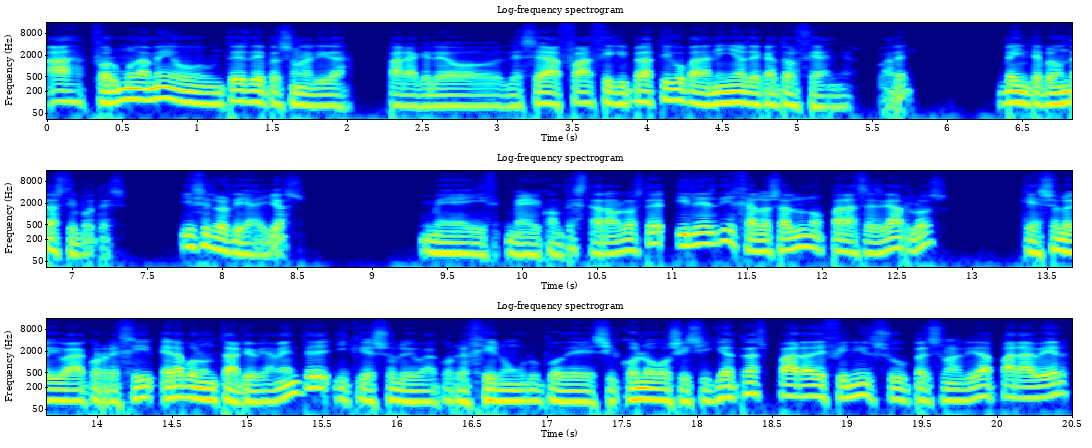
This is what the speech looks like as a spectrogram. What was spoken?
ah, formúlame un test de personalidad para que le, sea fácil y práctico para niños de 14 años, ¿vale? 20 preguntas tipo test. Y se los di a ellos. Me, me contestaron los test y les dije a los alumnos para sesgarlos que eso lo iba a corregir, era voluntario obviamente, y que eso lo iba a corregir un grupo de psicólogos y psiquiatras para definir su personalidad, para ver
